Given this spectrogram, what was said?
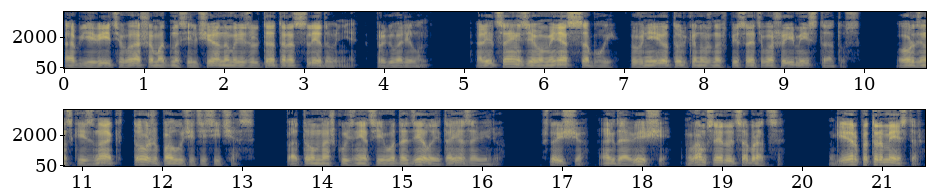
объявить вашим односельчанам результаты расследования проговорил он. «Лицензия у меня с собой. В нее только нужно вписать ваше имя и статус. Орденский знак тоже получите сейчас. Потом наш кузнец его доделает, а я заверю. Что еще? Ах да, вещи. Вам следует собраться». «Герпатермейстер!»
